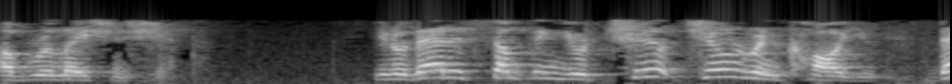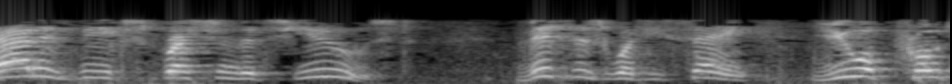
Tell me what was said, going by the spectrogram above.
of relationship. You know, that is something your ch- children call you. That is the expression that's used. This is what he's saying. You approach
